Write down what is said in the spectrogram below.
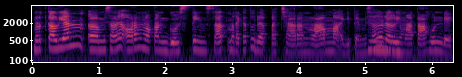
Menurut kalian, eh, misalnya orang melakukan ghosting saat mereka tuh udah pacaran lama gitu ya, misalnya udah lima tahun deh.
